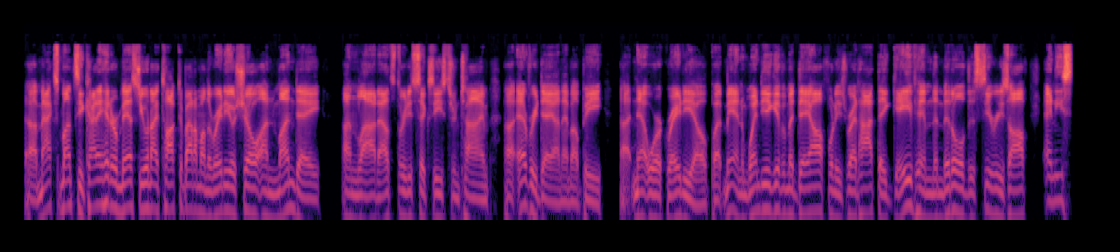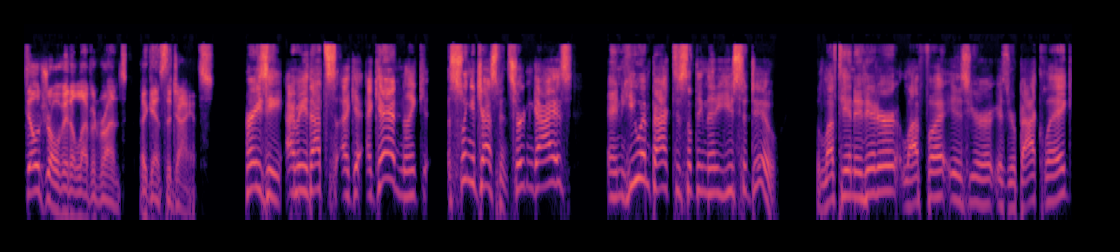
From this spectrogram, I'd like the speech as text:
Uh, Max Muncy kind of hit or miss. You and I talked about him on the radio show on Monday on Loud Outs, 3 to 6 Eastern Time, uh, every day on MLB uh, Network Radio. But man, when do you give him a day off when he's red hot? They gave him the middle of the series off, and he still drove in 11 runs against the Giants. Crazy. I mean, that's again like a swing adjustment. Certain guys, and he went back to something that he used to do. The left-handed hitter, left foot is your is your back leg.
